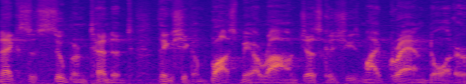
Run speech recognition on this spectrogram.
Nexus Superintendent, thinks she can boss me around just because she's my granddaughter.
